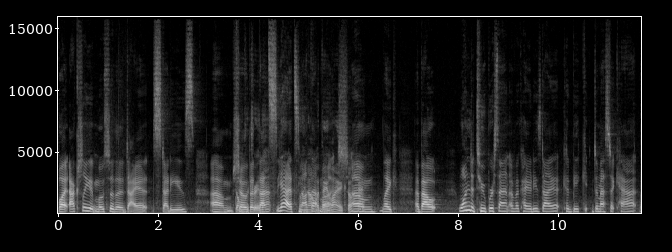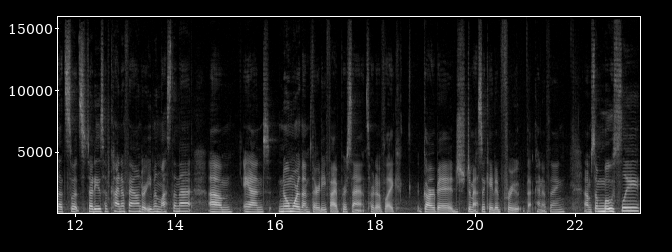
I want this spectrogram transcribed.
But actually, most of the diet studies um, show that portray that? that's yeah, it's not, not that what they much. like. Okay. Um, like about one to two percent of a coyote's diet could be domestic cat. That's what studies have kind of found, or even less than that. Um, and no more than thirty-five percent, sort of like garbage, domesticated fruit, that kind of thing. Um, so mostly,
